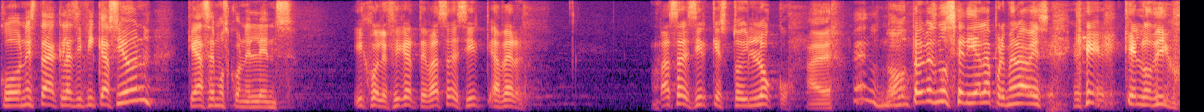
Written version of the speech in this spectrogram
con esta clasificación. ¿Qué hacemos con el Lens? Híjole, fíjate, vas a decir, a ver, Vas a decir que estoy loco. A ver, no, tal vez no sería la primera vez que, lo digo.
